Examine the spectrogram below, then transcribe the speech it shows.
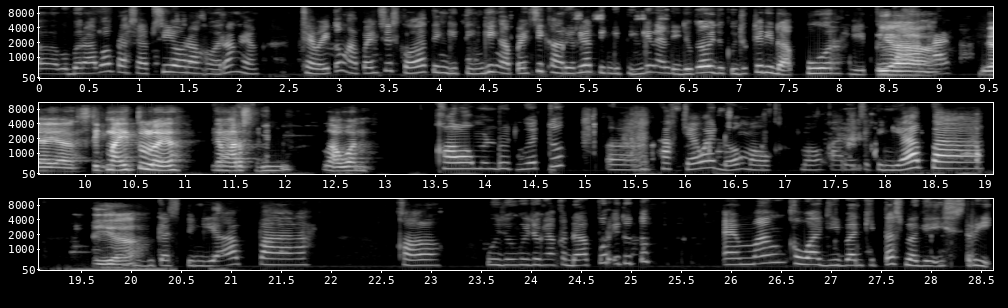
eh, beberapa persepsi orang-orang yang cewek itu ngapain sih sekolah tinggi-tinggi ngapain sih karirnya tinggi-tinggi nanti juga ujuk-ujuknya di dapur gitu Iya. kan. Ya ya stigma itu loh ya yang Nah. harus dilawan. Kalau menurut gue tuh eh, hak cewek dong mau mau karir setinggi apa iya. pendidikan setinggi apa. Kalau ujung-ujungnya ke dapur itu tuh emang kewajiban kita sebagai istri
